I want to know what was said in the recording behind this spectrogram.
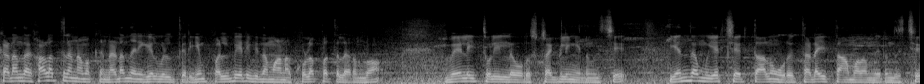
கடந்த காலத்தில் நமக்கு நடந்த நிகழ்வுகள் தெரியும். பல்வேறு விதமான குழப்பத்தில் இருந்தோம். வேலை தொழிலில் ஒரு ஸ்ட்ரகிளிங் இருந்துச்சு. எந்த முயற்சி எடுத்தாலும் ஒரு தடை தாமதம் இருந்துச்சு.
